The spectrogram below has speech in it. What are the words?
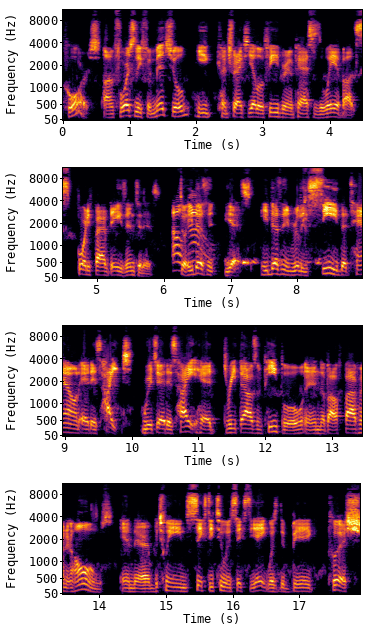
course. Unfortunately, Unfortunately for Mitchel, he contracts yellow fever and passes away about 45 days into this. Oh, so he no. doesn't, yes, he doesn't really see the town at its height, which at its height had 3,000 people and about 500 homes in there. Between 62 and 68 was the big push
